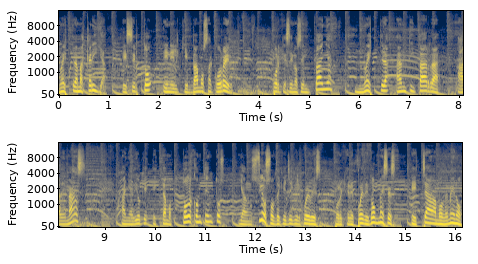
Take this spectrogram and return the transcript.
nuestra mascarilla, excepto en el que vamos a correr, porque se nos empaña nuestra antiparra. Además, añadió que estamos todos contentos y ansiosos de que llegue el jueves, porque después de dos meses echábamos de menos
